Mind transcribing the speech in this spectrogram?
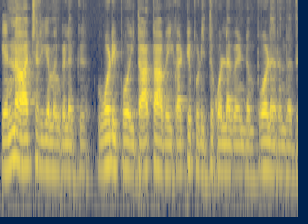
என்ன ஆச்சரியம் எங்களுக்கு? ஓடிப்போய் தாத்தாவை கட்டிப்பிடித்து கொள்ள வேண்டும் போல இருந்தது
